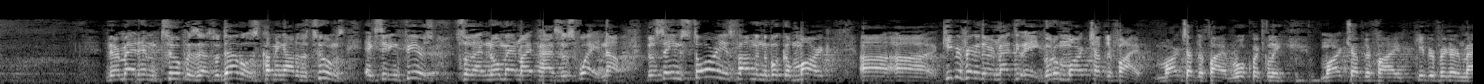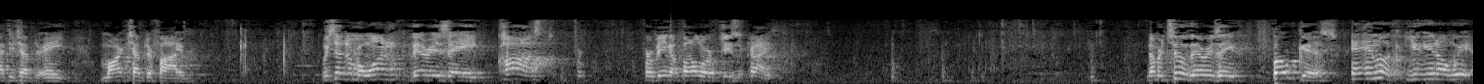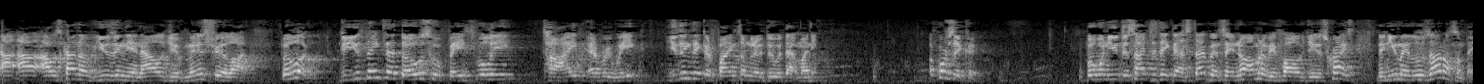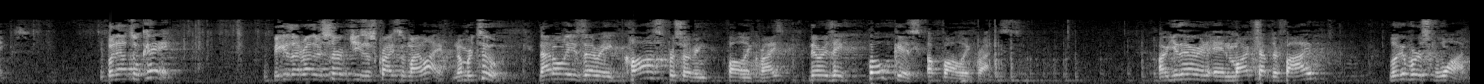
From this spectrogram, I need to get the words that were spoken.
There met him two possessed with devils coming out of the tombs, exceeding fierce, so that no man might pass this way. Now, the same story is found in the book of Mark. Uh, uh, keep your finger there in Matthew 8. Go to Mark chapter 5. Mark chapter 5, real quickly. Mark chapter 5. Keep your finger in Matthew chapter 8. Mark chapter 5. We said, number one, there is a cost for, for being a follower of Jesus Christ. Number two, there is a focus. And, look, you, you know, we, I, I was kind of using the analogy of ministry a lot. But look, do you think that those who faithfully tithe every week, you think they could find something to do with that money? Of course they could. But when you decide to take that step and say, no, I'm going to be a follower of Jesus Christ, then you may lose out on some things. But that's okay. Because I'd rather serve Jesus Christ with my life. Number two, not only is there a cost for serving, following Christ, there is a focus of following Christ. Are you there in, in Mark chapter 5? Look at verse 1.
